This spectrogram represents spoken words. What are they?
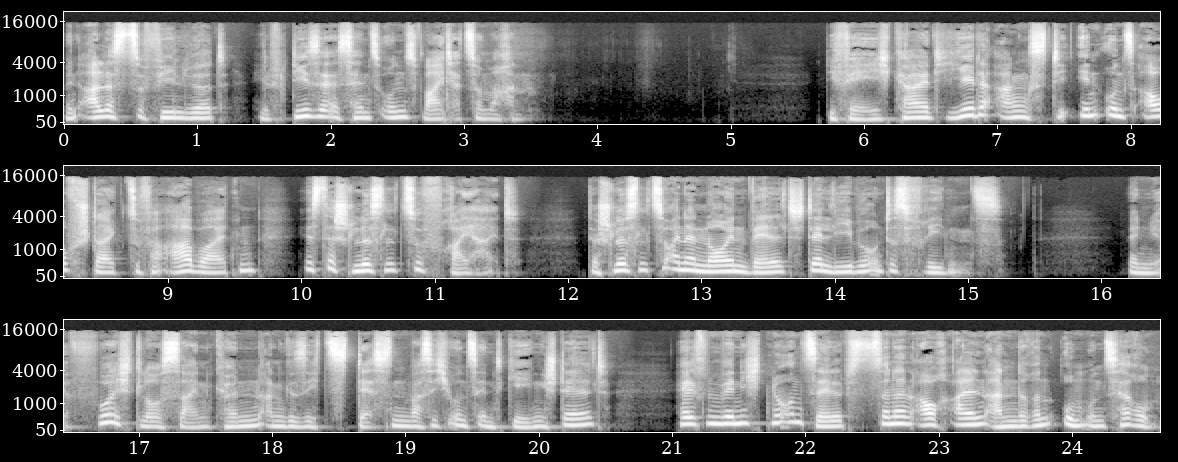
Wenn alles zu viel wird, hilft diese Essenz uns weiterzumachen. Die Fähigkeit, jede Angst, die in uns aufsteigt, zu verarbeiten, ist der Schlüssel zur Freiheit der Schlüssel zu einer neuen Welt der Liebe und des Friedens. Wenn wir furchtlos sein können angesichts dessen, was sich uns entgegenstellt, helfen wir nicht nur uns selbst, sondern auch allen anderen um uns herum.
